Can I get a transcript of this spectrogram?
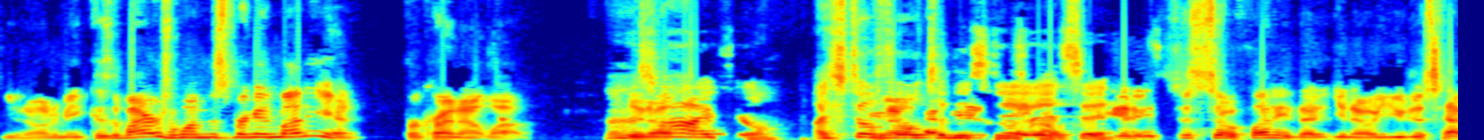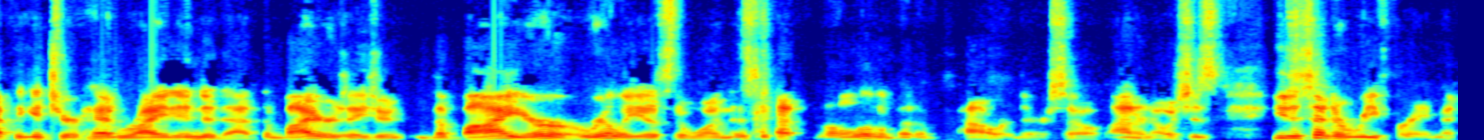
You know what I mean? Because the buyer's the one that's bringing money in for crying out loud. And that's you know? how I feel. I still you feel know, to I mean, this day. That's it. And it's just so funny that you know you just have to get your head right into that. The buyer's agent, the buyer, really is the one that's got a little bit of power there. So I don't know. It's just you just had to reframe it,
